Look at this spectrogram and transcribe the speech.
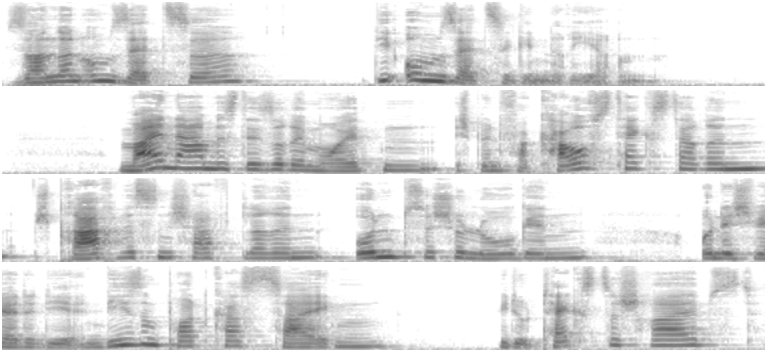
sondern um Sätze, die Umsätze generieren. Mein Name ist Desiree Meuthen, ich bin Verkaufstexterin, Sprachwissenschaftlerin und Psychologin und ich werde dir in diesem Podcast zeigen, wie du Texte schreibst,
